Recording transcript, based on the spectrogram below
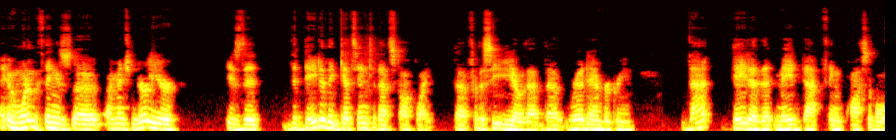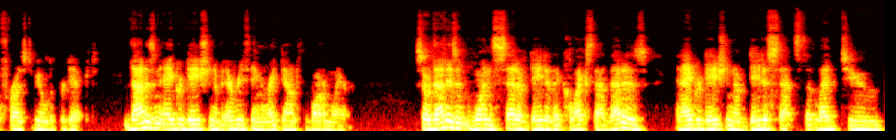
And one of the things uh, I mentioned earlier is that the data that gets into that stoplight uh, for the CEO, that that red, amber, green, that data that made that thing possible for us to be able to predict, that is an aggregation of everything right down to the bottom layer. So that isn't one set of data that collects that. That is an aggregation of data sets that led to,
